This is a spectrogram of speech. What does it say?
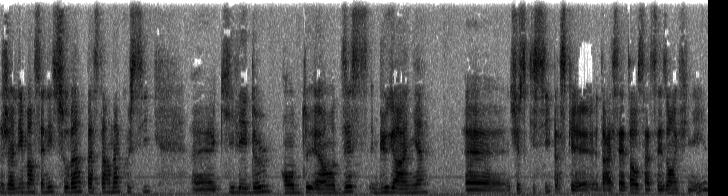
je l'ai mentionné souvent, Pasternak aussi. Euh, qui les deux ont, ont 10 buts gagnants euh, jusqu'ici parce que Seattle, sa saison est finie.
